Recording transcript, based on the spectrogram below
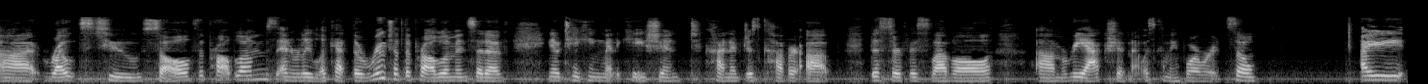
uh, routes to solve the problems and really look at the root of the problem instead of, you know, taking medication to kind of just cover up the surface level um, reaction that was coming forward. So I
